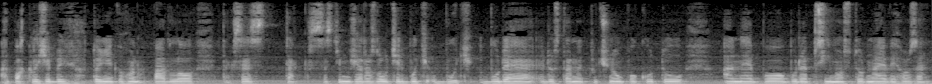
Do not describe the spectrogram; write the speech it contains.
a pak, když by to někoho napadlo, tak se, tak se s tím může rozloučit. Buď, buď bude, dostane tučnou pokutu, anebo bude přímo z turnaje vyhozen.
